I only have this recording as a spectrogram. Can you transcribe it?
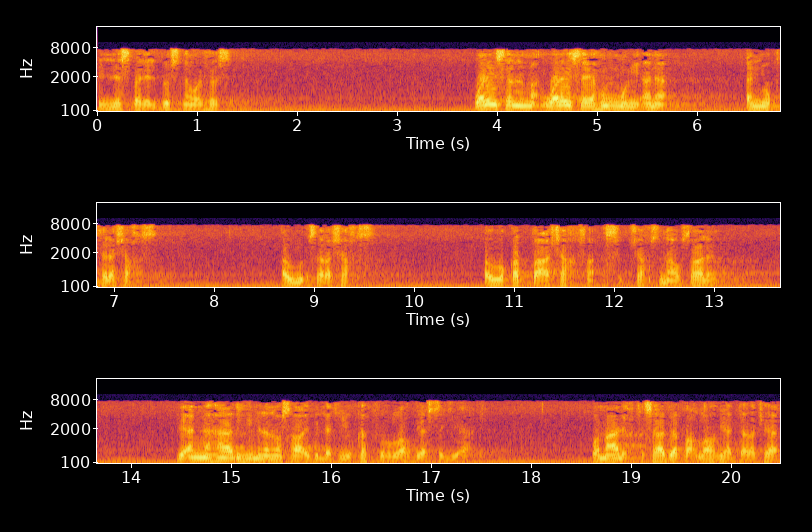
بالنسبة للبسنة والهرس وليس الم... وليس يهمني أنا أن يقتل شخص أو يؤسر شخص أو يقطع شخص شخص أوصالا لأن هذه من المصائب التي يكفر الله بها السيئات. ومع الاحتساب يرفع الله بها الدرجات.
